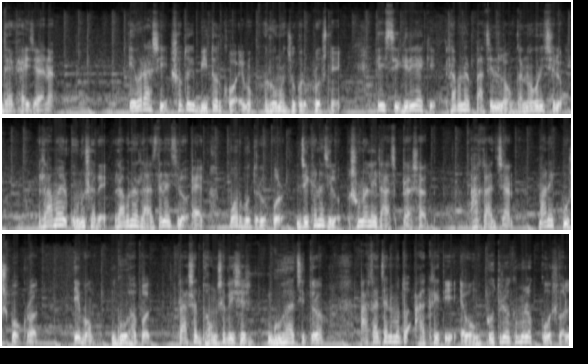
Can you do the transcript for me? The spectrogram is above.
দেখাই যায় না। এবার আসি সবথেকে বিতর্ক এবং রোমাঞ্চকর প্রশ্নে। এই সিগিরিয়া কি রাবণের প্রাচীন লঙ্কা নগরী ছিল? রামায়ণ অনুসারে রাবণের রাজধানী ছিল এক পর্বতের উপর, যেখানে ছিল সোনালী রাজপ্রাসাদ, আকাশযান মানে পুষ্পক্রত এবং গুহাপথ। প্রাসাদ ধ্বংসাবিশেষ গুহা গুহাচিত্র আকাশযানের মতো আকৃতি এবং প্রতিরক্ষামূলক কৌশল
